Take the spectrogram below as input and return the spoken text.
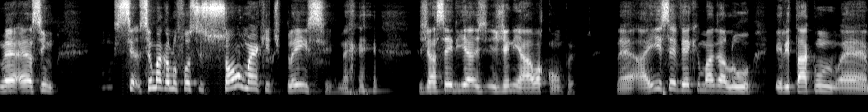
é, é assim, se, se o Magalu fosse só um marketplace, né, já seria genial a compra. Né? Aí você vê que o Magalu ele está com, é,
